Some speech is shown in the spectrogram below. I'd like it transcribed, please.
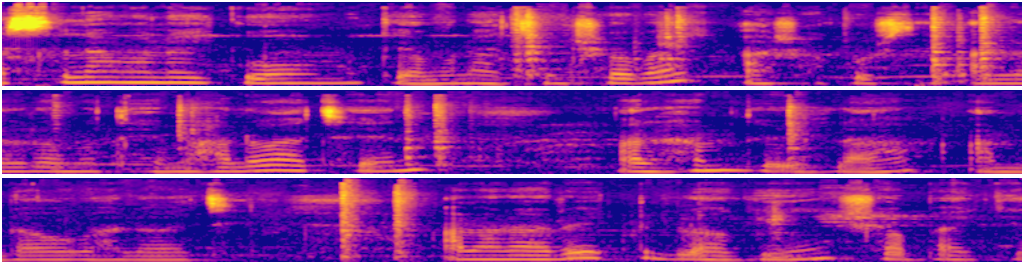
আসসালামু আলাইকুম। কেমন আছেন সবাই? আশা করছি আল্লাহর রহমতে ভালো আছেন। আলহামদুলিল্লাহ, আমরাও ভালো আছি। আমার আরও একটি ব্লগে সবাইকে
